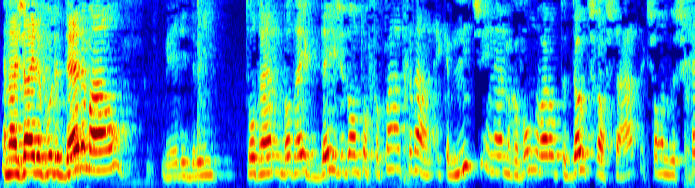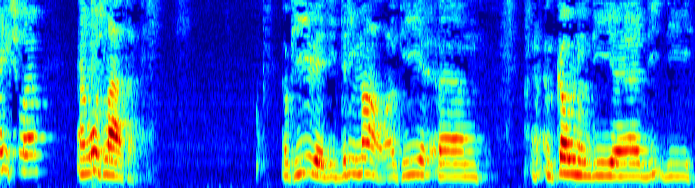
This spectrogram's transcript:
En hij zeide voor de derde maal, weer die drie, tot hem, wat heeft deze dan toch voor kwaad gedaan? Ik heb niets in hem gevonden waarop de doodstraf staat. Ik zal hem dus geestelen en loslaten. Ook hier weer die drie maal. Ook hier um, een, koning die, uh, die, die,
